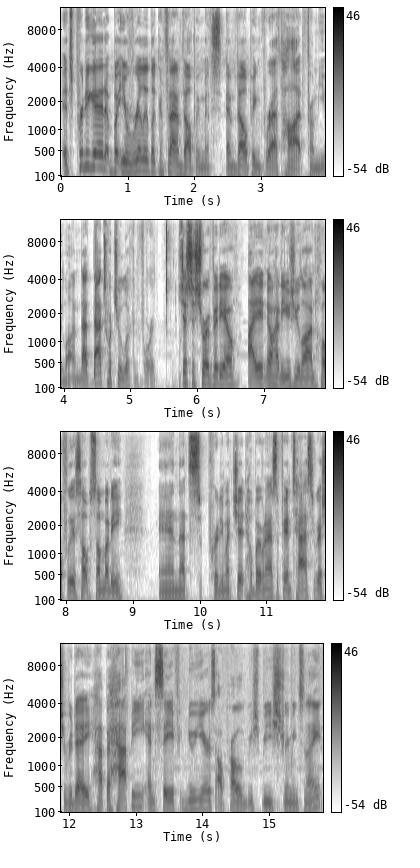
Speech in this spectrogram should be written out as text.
it's pretty good, but you're really looking for that enveloping mist, enveloping breath hot from Yu'lon. That that's what you're looking for. Just a short video. I didn't know how to use Yu'lon. Hopefully this helps somebody. And that's pretty much it. Hope everyone has a fantastic rest of your day. Happy, happy and safe New Year's. I'll probably be streaming tonight.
